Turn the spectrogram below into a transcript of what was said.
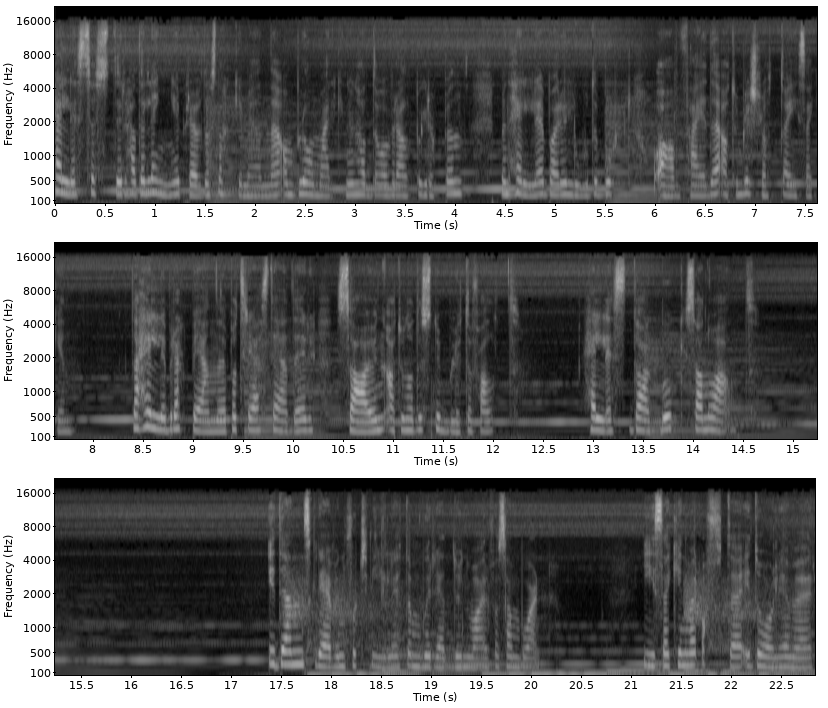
Helles søster hadde lenge prøvd å snakke med henne om blåmerkene hun hadde overalt på kroppen, men Helle bare lo det bort og avfeide at hun ble slått av Isaken. Da Helle brakk benet på tre steder, sa hun at hun hadde snublet og falt. Helles dagbok sa noe annet. I den skrev hun fortvilet om hvor redd hun var for samboeren. Isakin var ofte i dårlig humør.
